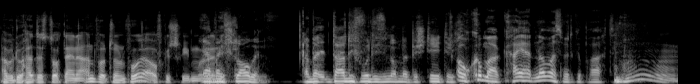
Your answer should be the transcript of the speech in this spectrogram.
Aber du hattest doch deine Antwort schon vorher aufgeschrieben, Ja, oder? weil ich schlau bin. Aber dadurch wurde sie nochmal bestätigt. Oh, guck mal, Kai hat noch was mitgebracht. Hm.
